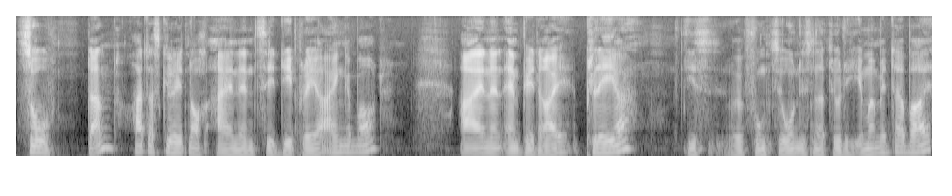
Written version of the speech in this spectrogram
So, dann hat das Gerät noch einen CD-Player eingebaut, einen MP3-Player, diese Funktion ist natürlich immer mit dabei,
